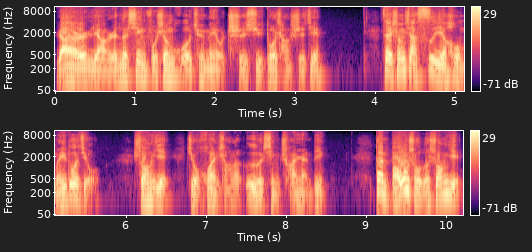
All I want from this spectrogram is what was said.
然而，两人的幸福生活却没有持续多长时间。在生下四叶后没多久，双叶就患上了恶性传染病，但保守的双叶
